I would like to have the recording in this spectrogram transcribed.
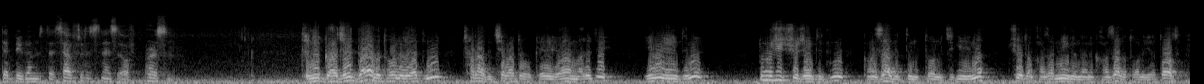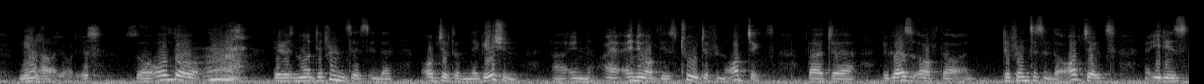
that becomes the selflessness of person 되니 가제다가 돌아야 되니 차라리 제가도 개야 말이지 이미 되니 동시 취재도 되니 강사가 좀 돌지기나 최다 강사 미가는 강사가 돌아야 또 내려야 그랬어 So although there is no differences in the object of negation uh, in uh, any of these two different objects, but uh, because of the differences in the objects, uh, it is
